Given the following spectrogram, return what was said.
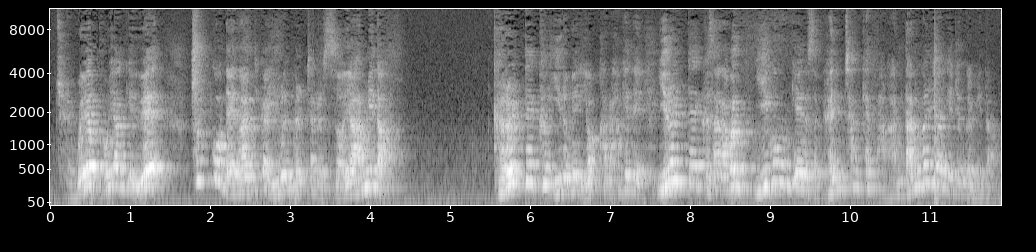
최고의 보약이 왜 춥고 냉하니까 이런 글자를 써야 합니다. 그럴 때 그 이름의 역할을 하게 돼. 이럴 때 그 사람은 이공계에서 괜찮게 나간다는 걸 이야기해 준 겁니다.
